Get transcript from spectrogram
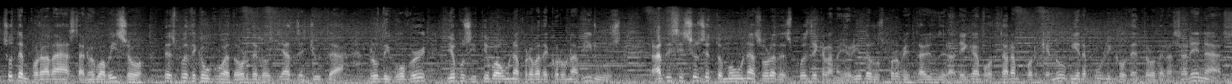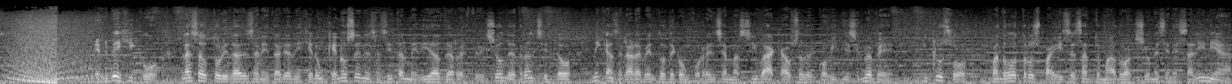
su temporada hasta nuevo aviso después de que un jugador de los Jazz de Utah, Rudy Gobert, dio positivo a una prueba de coronavirus. La decisión se tomó unas horas después de que la mayoría de los propietarios de la liga votaran porque no hubiera público dentro de las arenas. En México, las autoridades sanitarias dijeron que no se necesitan medidas de restricción de tránsito ni cancelar eventos de concurrencia masiva a causa del COVID-19, incluso cuando otros países han tomado acciones en esa línea.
